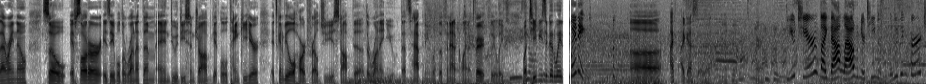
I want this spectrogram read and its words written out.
that right now. So if Slardar is able to run at them and do a decent job, get a little tanky here, it's going to be a little hard for LGD to stop the, the run at you that's happening with the Fnatic lineup very clearly. But TV's a good way to... Winning. Uh, I, I guess so, yeah. yeah, yeah. Right. Do you cheer like that loud when your team is losing, Purge?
